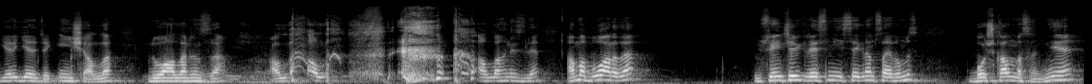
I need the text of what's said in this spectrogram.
yeri gelecek. İnşallah. Dualarınızla. Allah Allah. Allah'ın izniyle. Ama bu arada Hüseyin Çevik resmi Instagram sayfamız boş kalmasın. Niye?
